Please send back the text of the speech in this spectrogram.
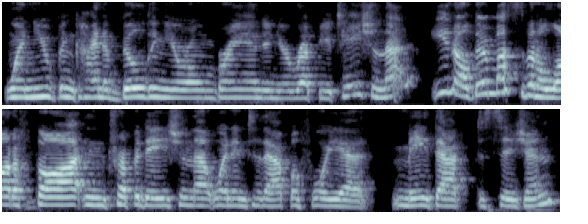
When you've been kind of building your own brand and your reputation, that you know there must have been a lot of thought and trepidation that went into that before you made that decision.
